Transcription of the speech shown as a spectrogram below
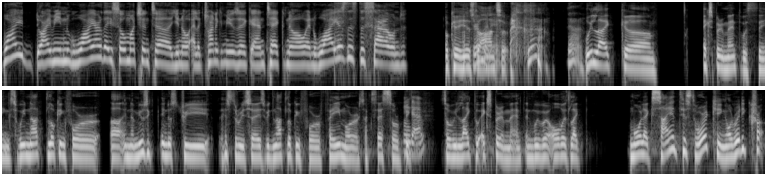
why do I mean why are they so much into you know electronic music and techno and why is this the sound? Okay, here's the answer. Yeah, yeah. we like um experiment with things. We're not looking for uh, in the music industry. History says we're not looking for fame or success or big. Okay. So we like to experiment, and we were always like more like scientists working. Already, Kra-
